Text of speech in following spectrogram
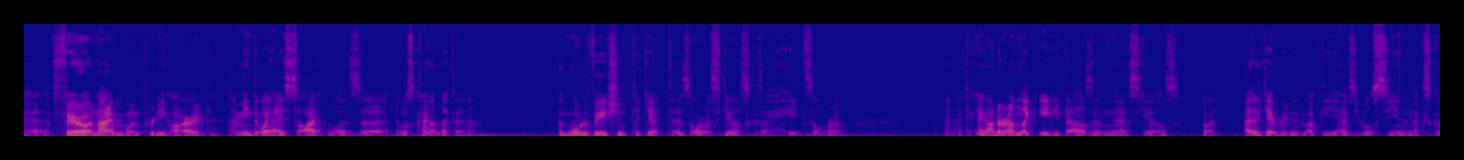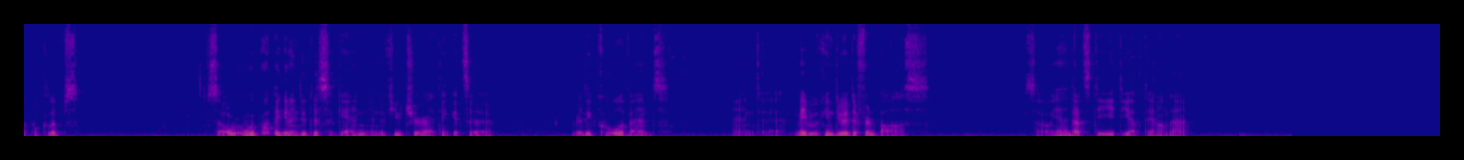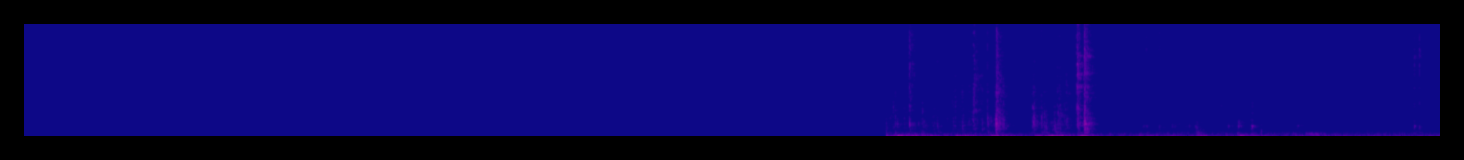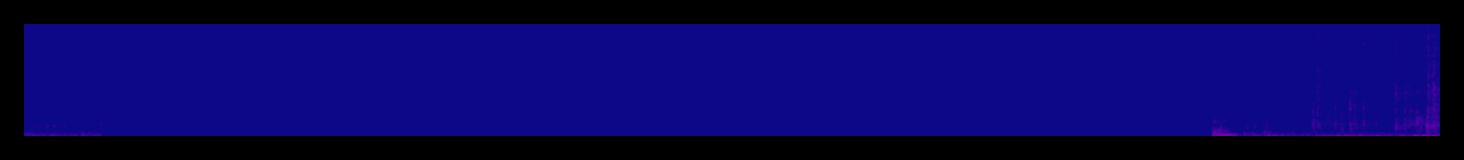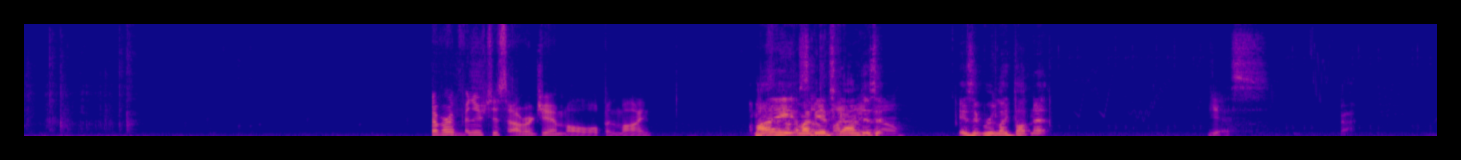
Uh, Pharaoh and I, we went pretty hard. I mean, the way I saw it was uh, it was kind of like a a motivation to get uh, Zulrah skills because I hate Zulrah. And I think I got around like 80,000 uh, skills, but I did get really lucky, as you will see in the next couple clips. So we're probably going to do this again in the future. I think it's a really cool event and uh, maybe we can do a different boss. So yeah, that's the the update on that. Whenever I Nice. finish this hour gym, I'll open mine. Am I I'm am I being scammed? right is it now. is it reallight.net? Yes. Okay.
